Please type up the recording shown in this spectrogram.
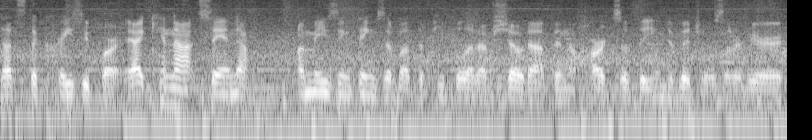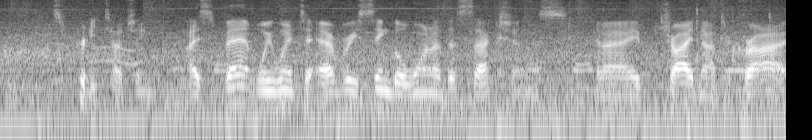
that's the crazy part. I cannot say enough amazing things about the people that have showed up in the hearts of the individuals that are here. It's pretty touching. I spent we went to every single one of the sections and I tried not to cry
